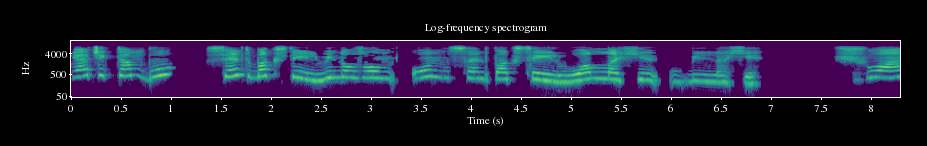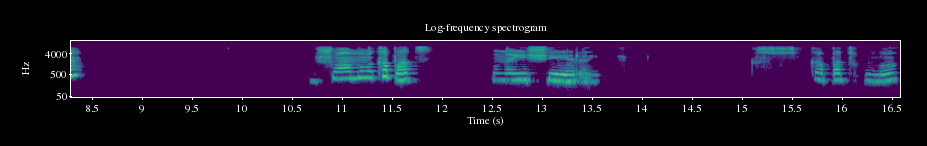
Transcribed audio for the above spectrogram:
Gerçekten bu Sandbox değil. Windows 10, 10 Sandbox değil. Vallahi billahi. Şu an şu an bunu kapat. Buna işe yarayın. Kapat bunu.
